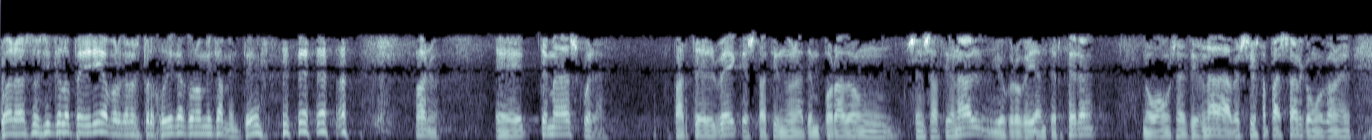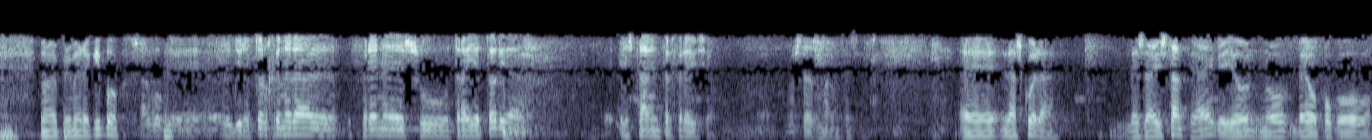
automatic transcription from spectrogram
Bueno, eso sí que lo pediría porque nos perjudica económicamente, ¿eh? Bueno, eh, tema de la escuela. Aparte del B, que está haciendo una temporada un- sensacional, yo creo que ya en tercera. No vamos a decir nada, a ver si va a pasar como con el, con el primer equipo. Salvo que el director general frene su trayectoria, está en tercera división. No seas malo, César. Eh, la escuela, desde la distancia, ¿eh? que yo no veo poco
